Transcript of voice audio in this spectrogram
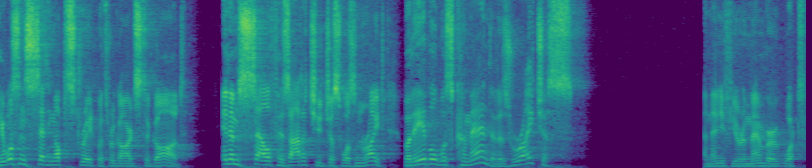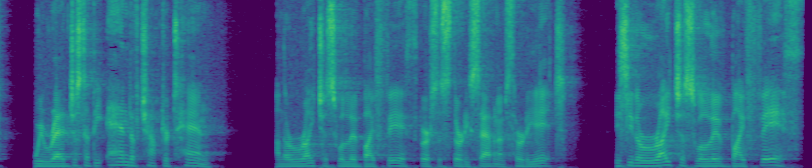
He wasn't sitting up straight with regards to God. In himself, his attitude just wasn't right. But Abel was commended as righteous. And then, if you remember what we read just at the end of chapter 10, and the righteous will live by faith, verses 37 and 38. You see, the righteous will live by faith,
